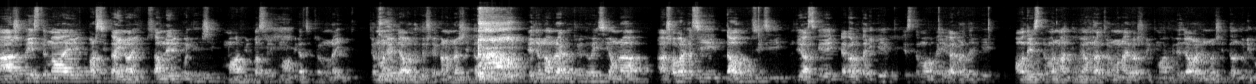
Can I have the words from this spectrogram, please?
আহ, শুধু ইস্তেমায় আসছি তাই নয়। সামনে ঐতিহাসিক মাহফিল বাৎসরিক মাহফিল আছে চরমনাই চরমনাই যাওয়ার উদ্দেশ্যে এখন আমরা সিদ্ধান্ত এই জন্য আমরা একত্রিত হয়েছি। আমরা সবার কাছে দাওয়াত পৌঁছেছি যে আজকে এগারো তারিখে ইস্তেমা হবে। এগারো তারিখে আমাদের ইস্তেমার মাধ্যমে আমরা চরমনাই বাৎসরিক মাহফিলে যাওয়ার জন্য সিদ্ধান্ত নিব।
